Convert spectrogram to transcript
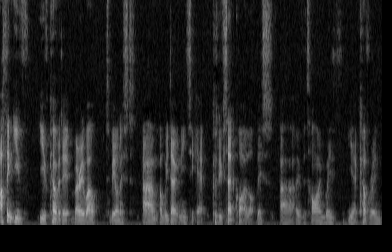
I think you've you've covered it very well, to be honest. Um, and we don't need to get because we've said quite a lot this uh, over time with you know covering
